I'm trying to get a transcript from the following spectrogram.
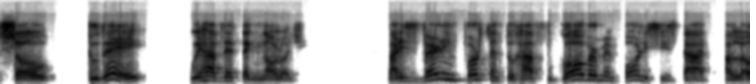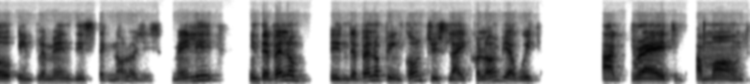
So today we have the technology, but it's very important to have government policies that allow implement these technologies, mainly in develop in developing countries like Colombia with a great amount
